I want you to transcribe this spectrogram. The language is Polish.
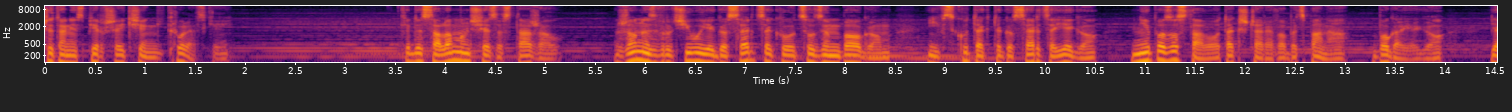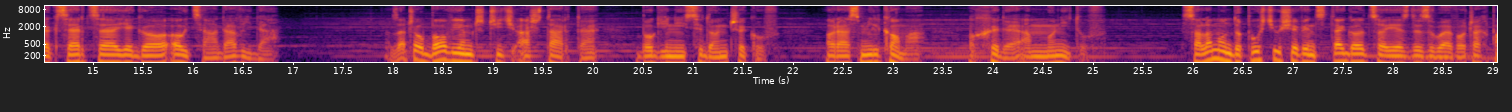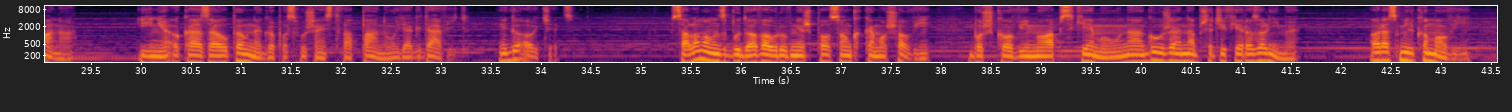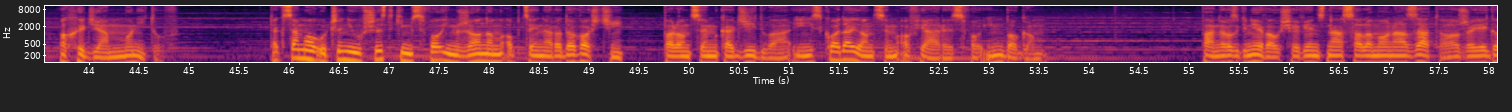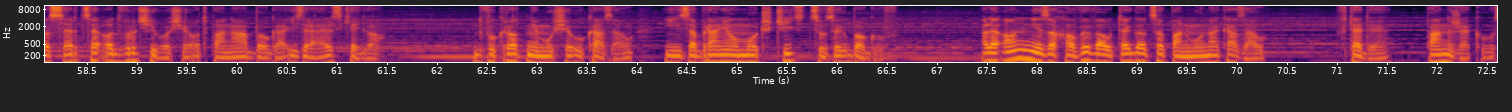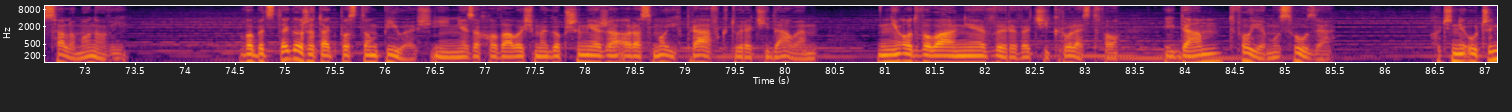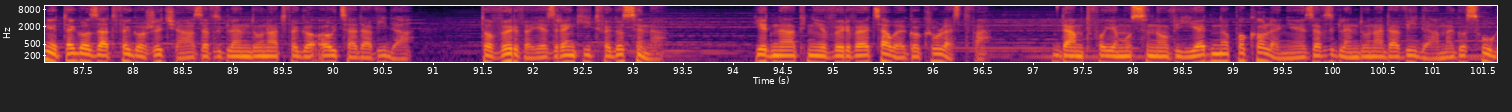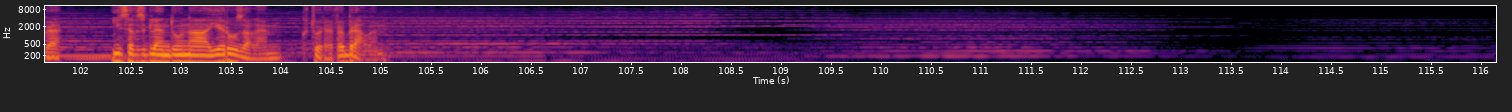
Czytanie z pierwszej księgi królewskiej. Kiedy Salomon się zestarzał, żony zwróciły jego serce ku cudzym bogom, i wskutek tego serce jego nie pozostało tak szczere wobec Pana, Boga jego, jak serce jego ojca Dawida. Zaczął bowiem czcić Asztartę, bogini Sydończyków, oraz Milkoma, ohydę Ammonitów. Salomon dopuścił się więc tego, co jest złe w oczach Pana i nie okazał pełnego posłuszeństwa Panu jak Dawid, jego ojciec. Salomon zbudował również posąg Kamoszowi, bożkowi moabskiemu na górze naprzeciw Jerozolimy oraz Milkomowi, ohydzie Ammonitów. Tak samo uczynił wszystkim swoim żonom obcej narodowości, palącym kadzidła i składającym ofiary swoim bogom. Pan rozgniewał się więc na Salomona za to, że jego serce odwróciło się od Pana Boga Izraelskiego. Dwukrotnie mu się ukazał i zabraniał mu czcić cudzych bogów. Ale on nie zachowywał tego, co Pan mu nakazał. Wtedy Pan rzekł Salomonowi: Wobec tego, że tak postąpiłeś i nie zachowałeś mego przymierza oraz moich praw, które ci dałem, nieodwołalnie wyrwę ci królestwo i dam twojemu słudze. Choć nie uczynię tego za twego życia ze względu na twego ojca Dawida, to wyrwę je z ręki twego syna. Jednak nie wyrwę całego królestwa. Dam twojemu synowi jedno pokolenie ze względu na Dawida, mego sługę, i ze względu na Jeruzalem, które wybrałem.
